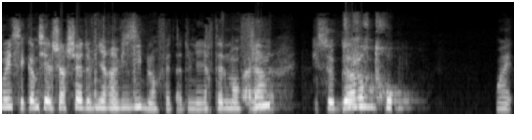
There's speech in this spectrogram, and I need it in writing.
Oui, c'est comme si elle cherchait à devenir invisible en fait, à devenir tellement fine qu'il se gomme. Toujours trop. Ouais.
